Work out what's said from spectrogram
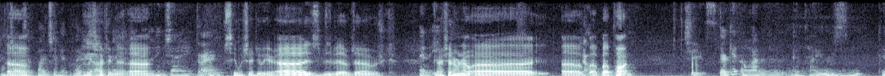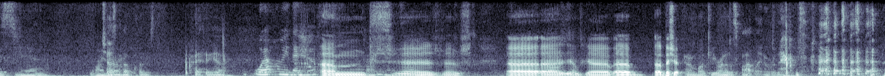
Touch. There was Uh, a bunch of good I wasn't Yeah. expecting that. Uh, Including Zhang. Dang. see what should I do here? Uh, is- uh, uh, And gosh, I don't know. Uh, uh, No. uh, uh, pawn. Jeez. They're getting a lot of good players. Because, you know, why Chess not? club closed. yeah. Well, I mean, they have. Um, Fine. uh, uh, uh, uh, uh, bishop. Got a monkey running the spotlight over there.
